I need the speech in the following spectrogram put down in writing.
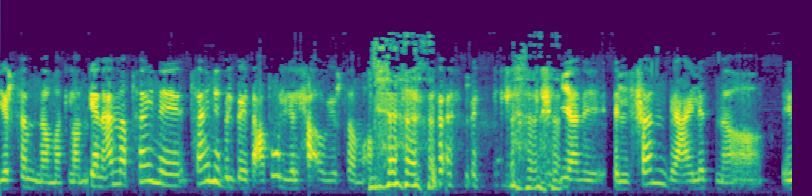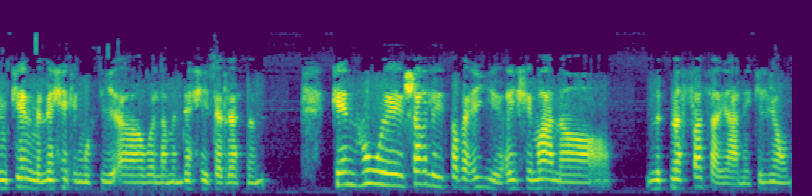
يرسمنا مثلا. كان عندنا بسينة بسينة بالبيت على طول يلحقها ويرسمها يعني الفن بعائلتنا إن كان من ناحية الموسيقى ولا من ناحية الرسم كان هو شغلة طبيعية عيشة معنا نتنفسها يعني كل يوم.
